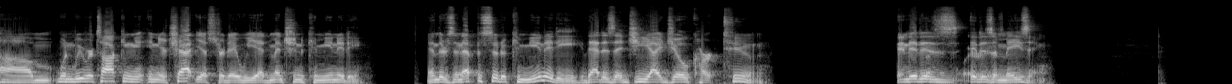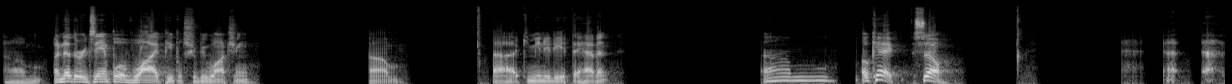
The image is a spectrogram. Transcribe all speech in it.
Um, when we were talking in your chat yesterday, we had mentioned Community, and there's an episode of Community that is a GI Joe cartoon, and it is it is amazing. Um, another example of why people should be watching um, uh, Community if they haven't. Um, okay, so uh, uh,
